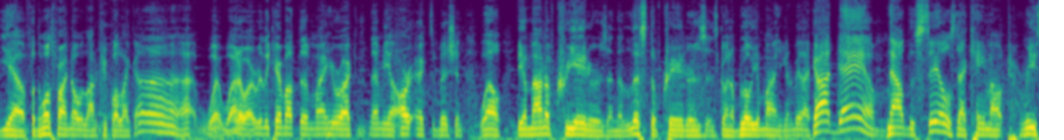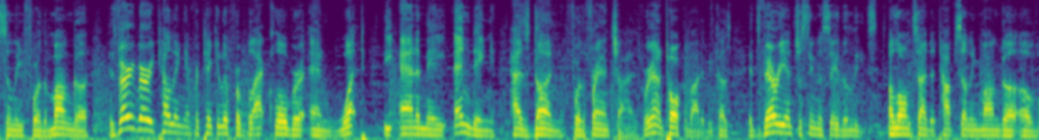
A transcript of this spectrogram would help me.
yeah, for the most part, I know a lot of people are like, uh, what, why do I really care about the My Hero Academia art exhibition? Well, the amount of creators and the list of creators is going to blow your mind. You're going to be like, God damn! Now, the sales that came out recently for the manga is very, very telling, in particular for Black Clover and what the anime ending has done for the franchise. We're going to talk about it because it's very interesting to say the least. Alongside the top-selling manga of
